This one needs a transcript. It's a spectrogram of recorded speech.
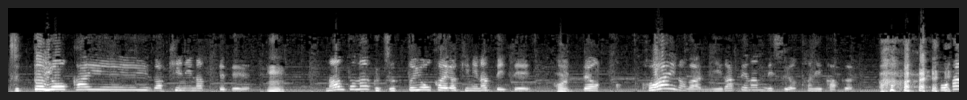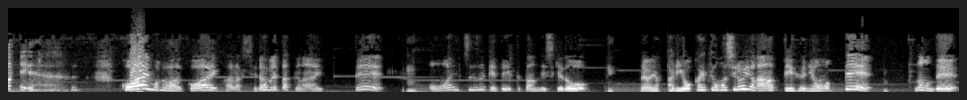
ずっと妖怪が気になってて、うん。なんとなくずっと妖怪が気になっていて、はい。でも、怖いのが苦手なんですよ、とにかく。はい。怖い。怖いものは怖いから調べたくないってうん思い続けていってたんですけど、うんでもやっぱり妖怪って面白いよなっていうふうに思って、なので、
